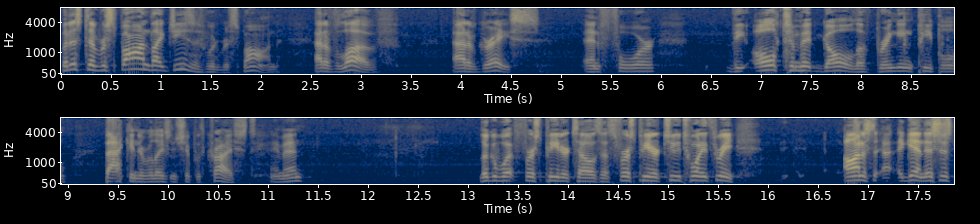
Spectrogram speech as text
But it's to respond like Jesus would respond out of love, out of grace, and for the ultimate goal of bringing people back into relationship with Christ. Amen. Look at what 1 Peter tells us. 1 Peter 2:23. Honestly, again, this is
